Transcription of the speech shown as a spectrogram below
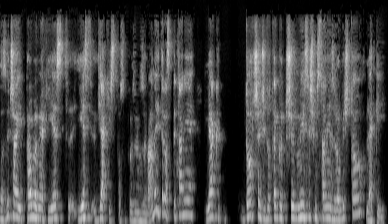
zazwyczaj problem jaki jest, jest w jakiś sposób rozwiązywany. I teraz pytanie, jak dotrzeć do tego, czy my jesteśmy w stanie zrobić to lepiej.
